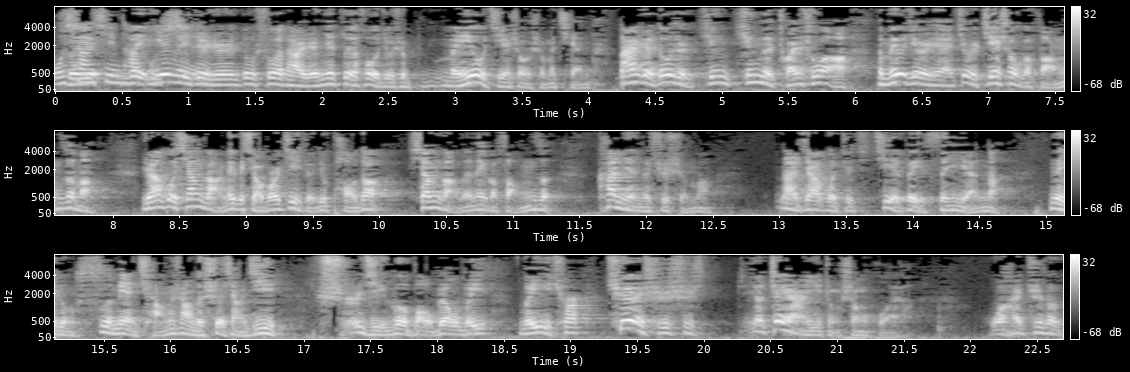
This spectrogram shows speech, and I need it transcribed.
我相信他因为这些人都说他，人家最后就是没有接受什么钱。当然这都是听听的传说啊，他没有接受钱，就是接受个房子嘛。然后香港那个小报记者就跑到香港的那个房子，看见的是什么？那家伙这戒备森严呐，那种四面墙上的摄像机，十几个保镖围围一圈，确实是。要这样一种生活呀，我还知道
